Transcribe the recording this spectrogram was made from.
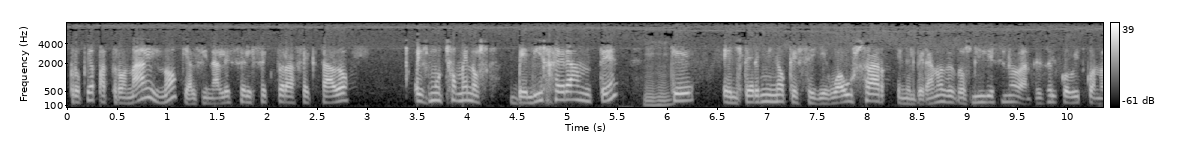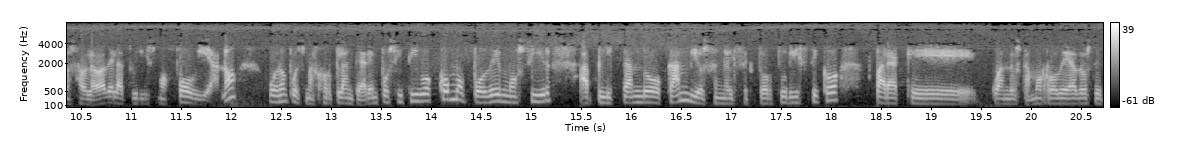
propia patronal, ¿no? Que al final es el sector afectado, es mucho menos beligerante que el término que se llegó a usar en el verano de 2019 antes del COVID cuando se hablaba de la turismofobia, ¿no? Bueno, pues mejor plantear en positivo cómo podemos ir aplicando cambios en el sector turístico para que cuando estamos rodeados de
